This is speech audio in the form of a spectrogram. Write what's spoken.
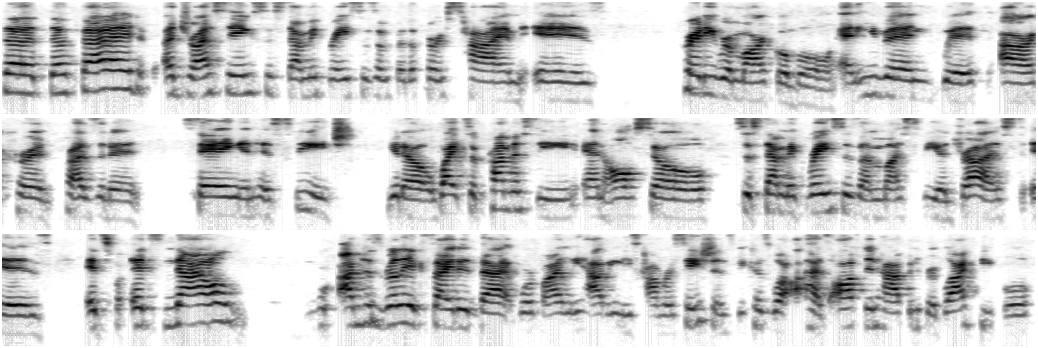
the the Fed addressing systemic racism for the first time is pretty remarkable. And even with our current president saying in his speech, you know, white supremacy and also systemic racism must be addressed is it's it's now I'm just really excited that we're finally having these conversations because what has often happened for black people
